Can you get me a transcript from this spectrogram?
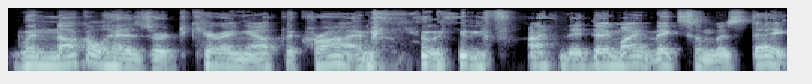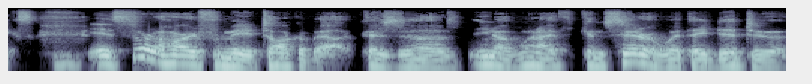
when knuckleheads are carrying out the crime, you find that they might make some mistakes. It's sort of hard for me to talk about because, uh, you know, when I consider what they did to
